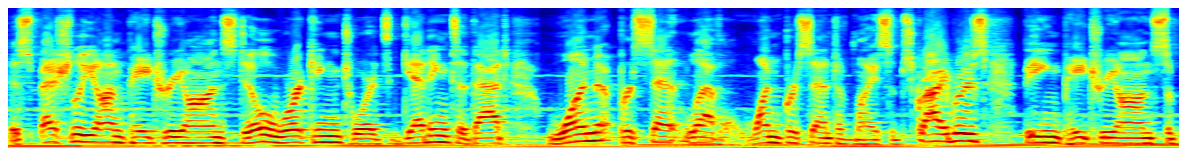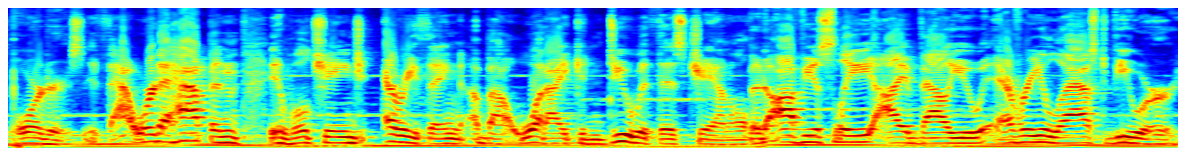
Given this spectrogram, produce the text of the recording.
especially on Patreon. Still working towards getting to that 1% level, 1% of my subscribers being Patreon supporters. If that were to happen, it will change everything about what I can do with this channel. But obviously, I value every last viewer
